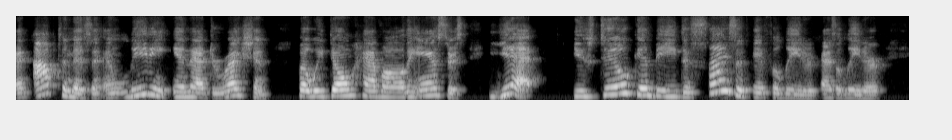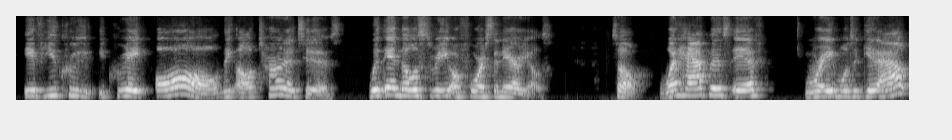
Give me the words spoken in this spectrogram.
and optimism and leading in that direction, but we don't have all the answers yet. You still can be decisive if a leader, as a leader, if you cre- create all the alternatives within those three or four scenarios. So, what happens if we're able to get out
